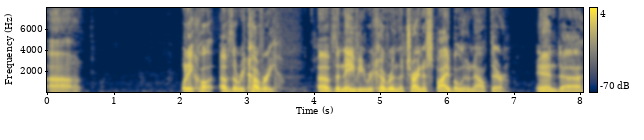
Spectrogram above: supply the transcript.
uh what do you call it? Of the recovery of the Navy recovering the China spy balloon out there. And uh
